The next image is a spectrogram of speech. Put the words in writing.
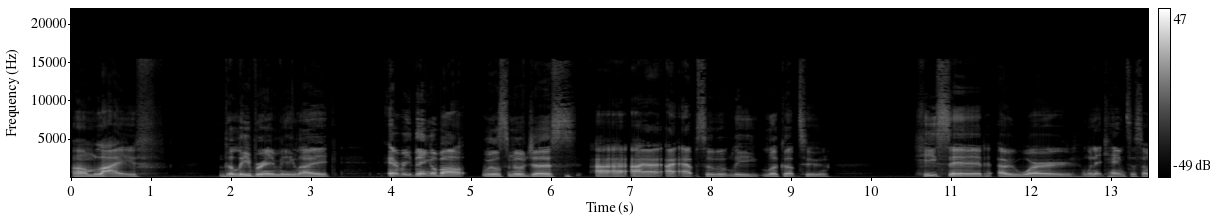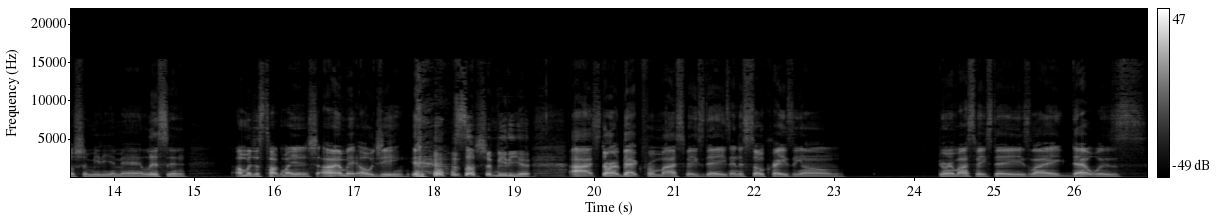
um, life, the Libra in me, like everything about Will Smith just I I I absolutely look up to. He said a word when it came to social media, man. Listen, I'm gonna just talk my ish. I am a OG social media. I start back from MySpace days, and it's so crazy. Um, during MySpace days, like that was,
